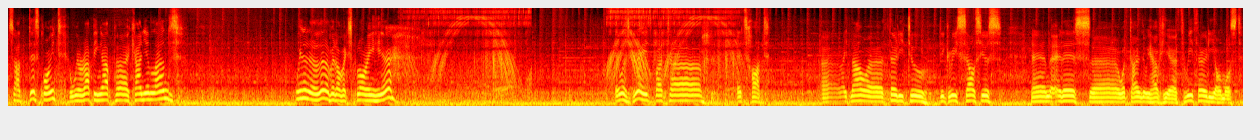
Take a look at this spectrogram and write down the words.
So at this point, we're wrapping up uh, Canyonlands. We did a little bit of exploring here. It was great, but uh, it's hot. Uh, right now, uh, 32 degrees Celsius, and it is uh, what time do we have here? 3:30 almost.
